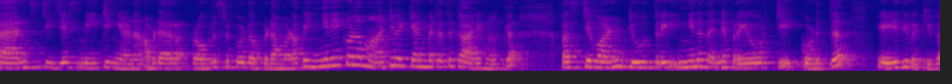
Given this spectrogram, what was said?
പാരൻസ് ടീച്ചേഴ്സ് മീറ്റിംഗ് ആണ്. അവിടെ പ്രോഗ്രസ് റിപ്പോർട്ട് ഒപ്പിടാൻ പോകണം അപ്പോൾ ഇങ്ങനെയൊക്കെയുള്ള മാറ്റി വെക്കാൻ പറ്റാത്ത കാര്യങ്ങൾക്ക് ഫസ്റ്റ് വൺ ടു ത്രീ ഇങ്ങനെ തന്നെ പ്രയോറിറ്റി കൊടുത്ത് എഴുതി വെക്കുക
